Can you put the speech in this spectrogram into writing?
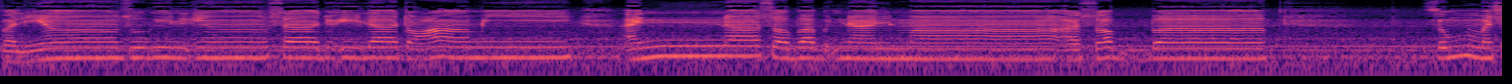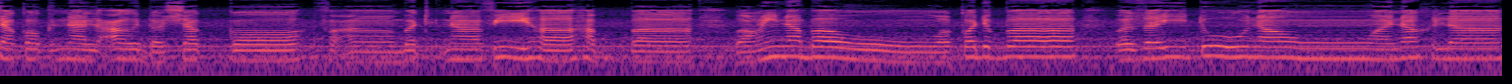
Falyansuril insadu ila tu'ami Anna sababnal ma'asabba ثم شققنا الأرض شقا فأنبتنا فيها حبا وعنبا وقدبا وزيتونا ونخلا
